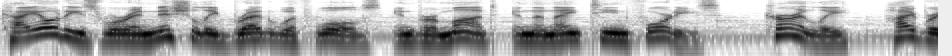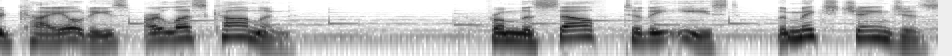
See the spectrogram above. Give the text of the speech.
Coyotes were initially bred with wolves in Vermont in the 1940s. Currently, hybrid coyotes are less common. From the south to the east, the mix changes.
